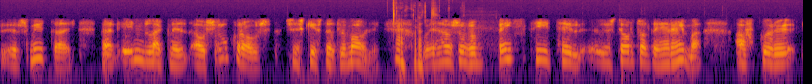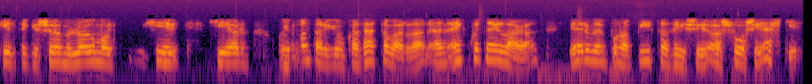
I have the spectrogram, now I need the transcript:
er smitaðir. Það er innlagnið á sjúkrás sem skiptir öllu máli. Akkurat. og við hafum svona beint því til stjórnvalda hér heima af hverju gilt ekki sömu lögumál hér, hér og í bandarækjum hvað þetta varðar. En einhvern veginn lagað erum við búin að býta því að svo sé ekki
